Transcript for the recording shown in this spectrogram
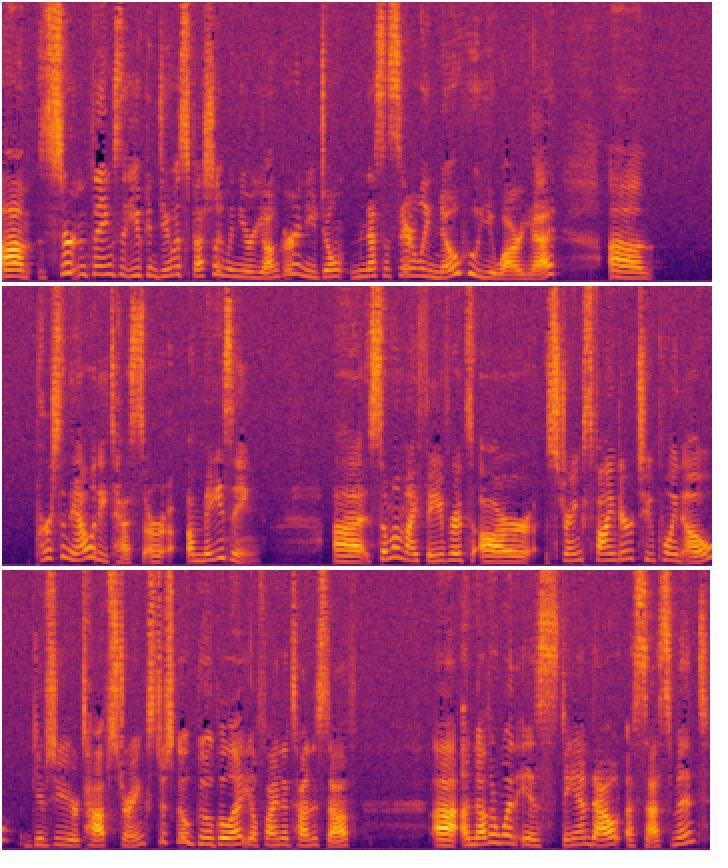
Um, certain things that you can do, especially when you're younger and you don't necessarily know who you are yet. Um, personality tests are amazing. Uh, some of my favorites are Strengths Finder 2.0, gives you your top strengths. Just go Google it, you'll find a ton of stuff. Uh, another one is Standout Assessment.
